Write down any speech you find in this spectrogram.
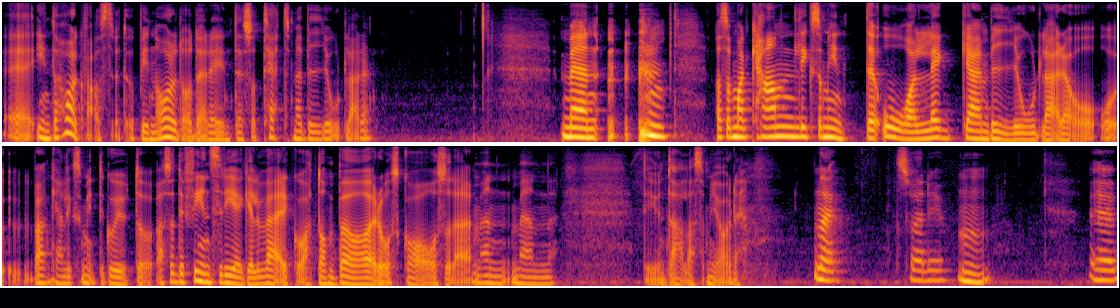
eh, inte har kvalstret, uppe i norr då, där det inte är så tätt med biodlare. Men alltså man kan liksom inte ålägga en biodlare och, och, man kan liksom inte gå ut och... Alltså det finns regelverk och att de bör och ska och sådär men, men det är ju inte alla som gör det. Nej, så är det ju. Mm. Eh,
